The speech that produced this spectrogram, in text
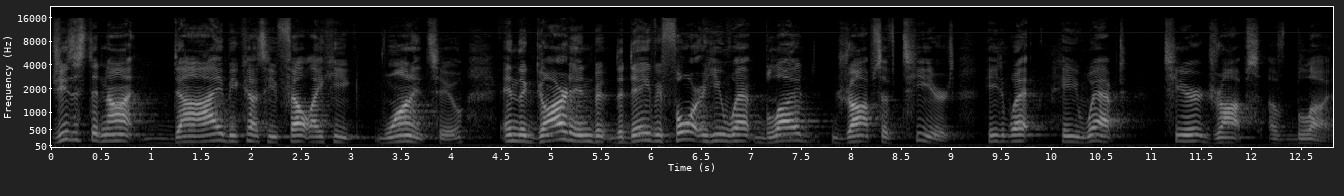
Jesus did not die because he felt like he wanted to. In the garden, the day before, he wept blood drops of tears. He wept, he wept tear drops of blood.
